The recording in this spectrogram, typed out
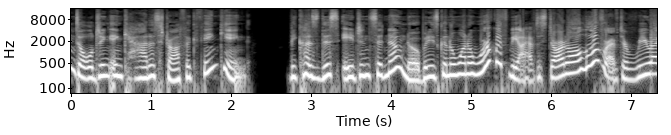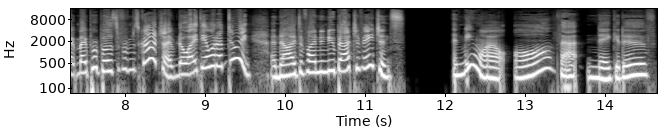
indulging in catastrophic thinking because this agent said, no, nobody's going to want to work with me. I have to start all over. I have to rewrite my proposal from scratch. I have no idea what I'm doing. And now I have to find a new batch of agents. And meanwhile, all that negative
